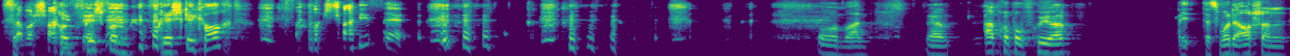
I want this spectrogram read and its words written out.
ist aber scheiße. Kommt frisch von frisch gekocht. Ist aber scheiße. Oh Mann. Ähm, apropos früher, das wurde auch schon,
